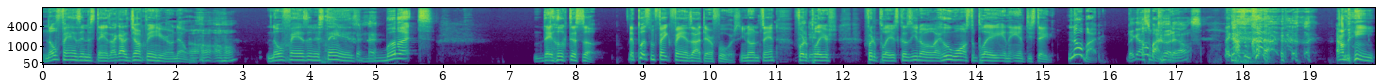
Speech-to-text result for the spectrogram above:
no fans in the stands. I got to jump in here on that one. uh huh uh huh. No fans in the stands, but they hooked us up. They put some fake fans out there for us. You know what I'm saying? For the did. players, for the players, because you know, like who wants to play in an empty stadium? Nobody. They got Nobody some did. cutouts. They got some cutouts. I mean,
